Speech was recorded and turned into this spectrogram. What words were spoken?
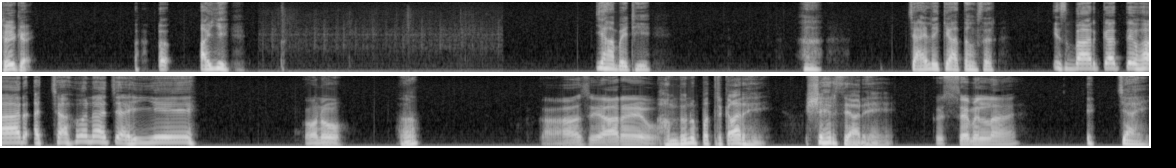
ठीक है। आइए। यहाँ बैठिए। हाँ चाय लेके आता हूँ सर। इस बार का त्योहार अच्छा होना चाहिए। कौन हो? हाँ? कहाँ से आ रहे हो? हम दोनों पत्रकार हैं शहर से आ रहे हैं। किससे मिलना है? चाय।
